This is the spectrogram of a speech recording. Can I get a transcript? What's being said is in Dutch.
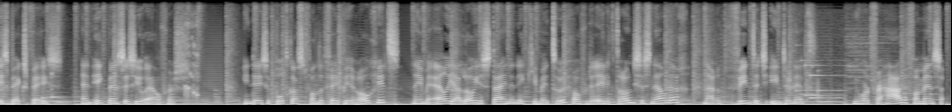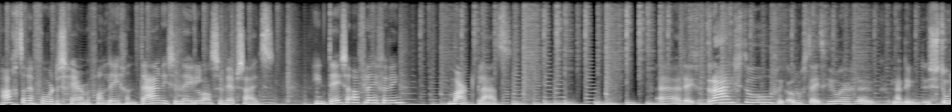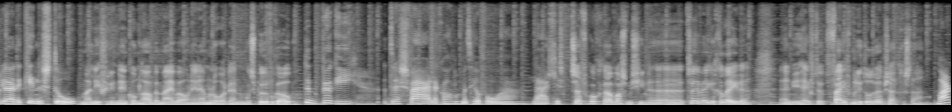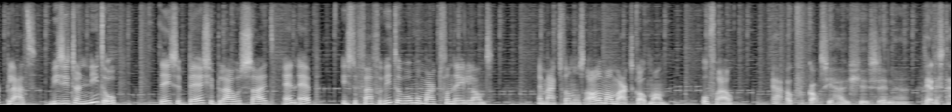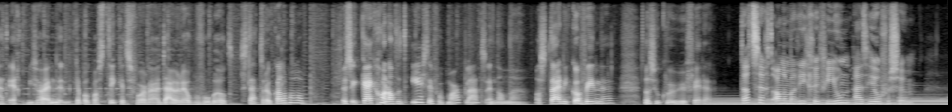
Is Backspace en ik ben Cecile Elvers. In deze podcast van de VPRO-gids nemen Elja Looijenstein en ik je mee terug over de elektronische snelweg naar het vintage internet. Je hoort verhalen van mensen achter en voor de schermen van legendarische Nederlandse websites. In deze aflevering Marktplaats. Uh, deze draaistoel vind ik ook nog steeds heel erg leuk. Nou, de, de stoelen, de kinderstoel. Mijn lieve vriendin komt nou bij mij wonen in Emmeloord en moet spullen verkopen. De buggy. Het dressoir, lekker handig met heel veel uh, laadjes. Zij verkocht haar wasmachine uh, twee weken geleden en die heeft het vijf minuten op de website gestaan. Marktplaats. Wie zit er niet op? Deze beige-blauwe site en app is de favoriete rommelmarkt van Nederland. En maakt van ons allemaal marktkoopman. Of vrouw ja, ook vakantiehuisjes. En uh, ja, er staat echt bizar. En ik heb ook wel eens tickets voor uh, Duinrail bijvoorbeeld. Staat er ook allemaal op. Dus ik kijk gewoon altijd eerst even op Marktplaats. En dan, uh, als ik daar niet kan vinden, dan zoeken we weer verder. Dat zegt Annemarie Griffioen uit Hilversum.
